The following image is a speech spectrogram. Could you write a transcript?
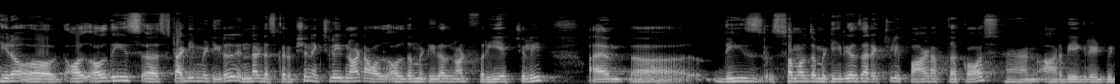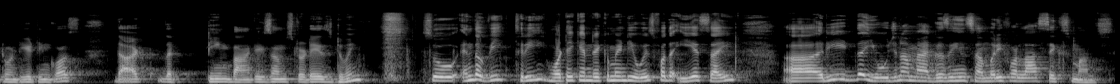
you know uh, all, all these uh, study material in the description. Actually not all, all the material not free actually. Uh, these some of the materials are actually part of the course and RBI grade B 2018 course that the team bank exams today is doing. So in the week 3 what I can recommend you is for the ESI uh, read the Yojana magazine summary for last 6 months.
